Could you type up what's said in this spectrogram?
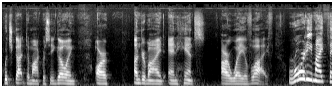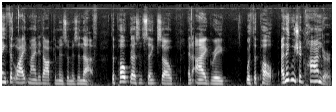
which got democracy going are undermined and hence our way of life. Rorty might think that light minded optimism is enough. The Pope doesn't think so, and I agree with the Pope. I think we should ponder,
